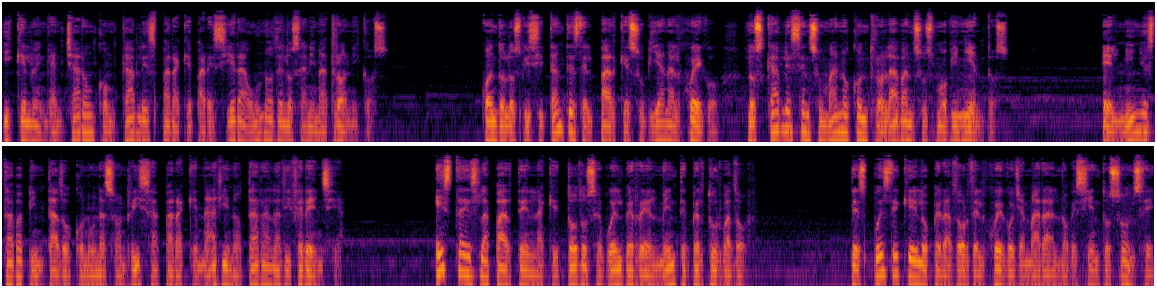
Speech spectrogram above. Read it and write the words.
y que lo engancharon con cables para que pareciera uno de los animatrónicos. Cuando los visitantes del parque subían al juego, los cables en su mano controlaban sus movimientos. El niño estaba pintado con una sonrisa para que nadie notara la diferencia. Esta es la parte en la que todo se vuelve realmente perturbador. Después de que el operador del juego llamara al 911,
